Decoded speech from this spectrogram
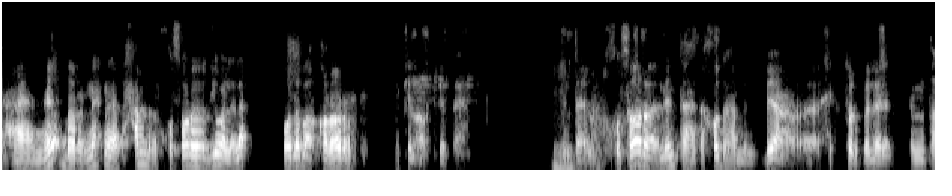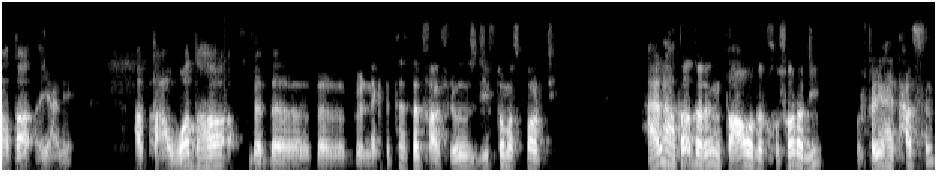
هنقدر إن إحنا نتحمل الخسارة دي ولا لأ؟ هو ده بقى قرار ميكيل أرتيتا يعني. أنت الخسارة اللي أنت هتاخدها من بيع هيكتور بيلرين أنت هت يعني هتعوضها. بإنك أنت تدفع الفلوس دي في توماس بارتي. هل هتقدر إن تعوض الخسارة دي؟ والفريق هيتحسن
